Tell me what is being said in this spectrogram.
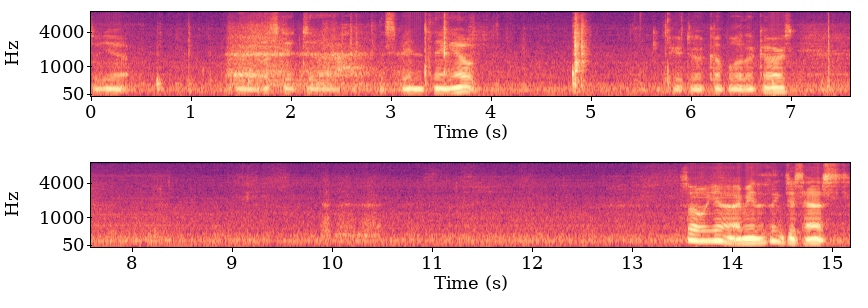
So yeah. Alright, let's get uh, the spin thing out compared to a couple other cars. So yeah, I mean the thing just has,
